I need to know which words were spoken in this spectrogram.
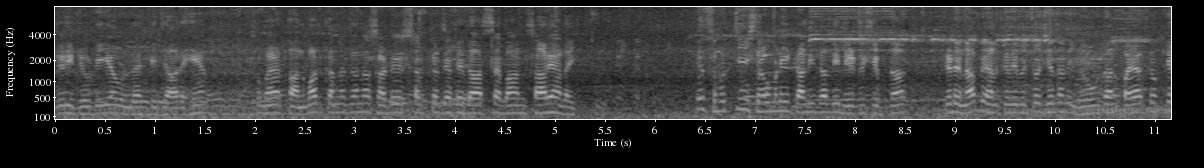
ਜਿਹੜੀ ਡਿਊਟੀ ਆ, ਉਹ ਲੈ ਕੇ ਜਾ ਰਹੇ ਹਾਂ ਸੋ ਮੈਂ ਧੰਨਵਾਦ ਕਰਨਾ ਚਾਹੁੰਦਾ ਸਾਡੇ ਸਰਕਲ ਜਥੇਦਾਰ, ਸਾਹਿਬਾਨ ਸਾਰਿਆਂ ਦਾ ਹੀ। ਇਹ ਸਮੁੱਚੀ ਸ਼੍ਰੋਮਣੀ ਅਕਾਲੀ ਦਲ ਦੀ ਲੀਡਰਸ਼ਿਪ ਦਾ ਜਿਹੜੇ ਨਾਭੇ ਹਲਕੇ ਦੇ ਵਿੱਚੋਂ ਜਿਨ੍ਹਾਂ ਨੇ ਯੋਗਦਾਨ ਪਾਇਆ, ਕਿਉਂਕਿ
